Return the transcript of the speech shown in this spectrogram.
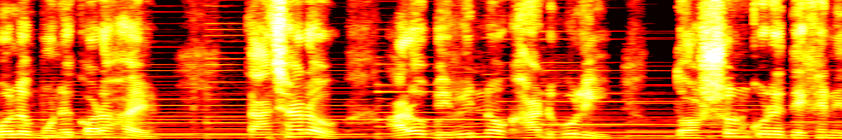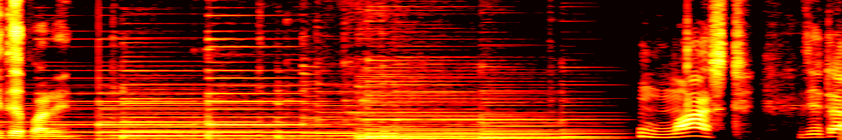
বলে মনে করা হয়, তাছাড়াও আরও বিভিন্ন ঘাটগুলি দর্শন করে দেখে নিতে পারেন। মাস্ট যেটা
